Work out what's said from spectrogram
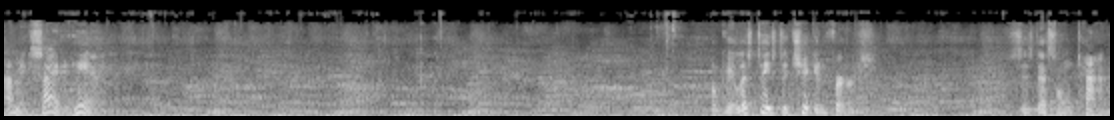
I'm excited here. Okay, let's taste the chicken first, since that's on time.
